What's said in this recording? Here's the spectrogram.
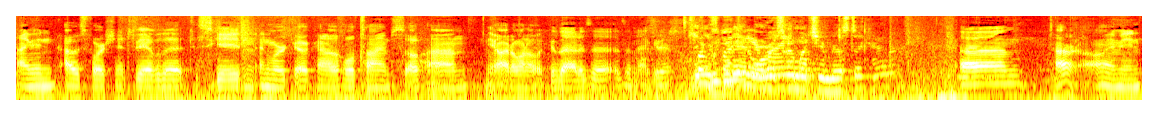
I mean, I was fortunate to be able to, to skate and, and work out kind of the whole time. So, um, you know, I don't want to look at that as a, as a negative. Can you explain how much you missed it, kind of? Um, I don't know. I mean,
